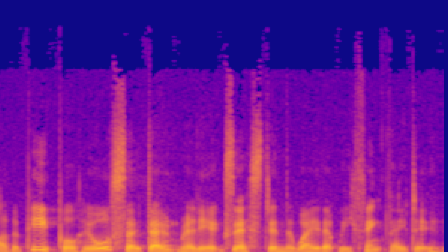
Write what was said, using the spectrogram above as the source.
other people who also don't really exist in the way that we think they do.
